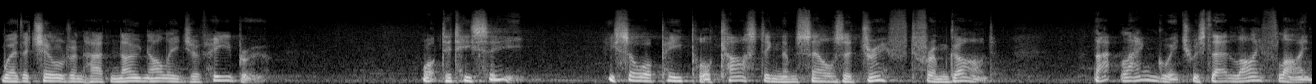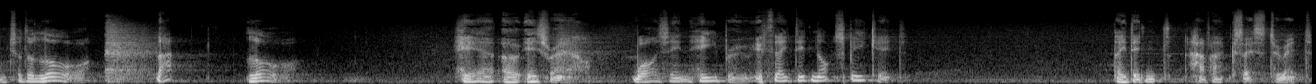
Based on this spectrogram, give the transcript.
where the children had no knowledge of Hebrew, what did he see? He saw people casting themselves adrift from God. That language was their lifeline to the law. That law, Hear, O Israel, was in Hebrew if they did not speak it. They didn't have access to it.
